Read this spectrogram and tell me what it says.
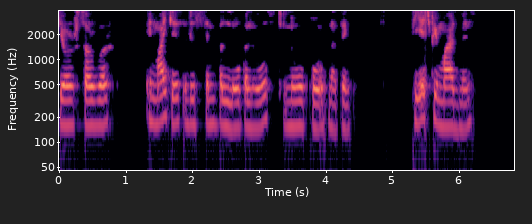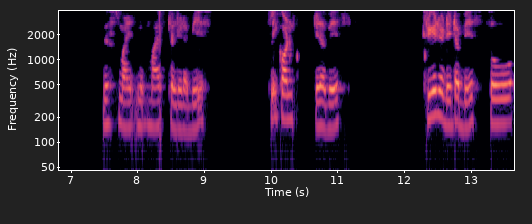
your server. In my case it is simple localhost no port nothing. Php admin this is my mysql database. Click on database. Create a database. So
